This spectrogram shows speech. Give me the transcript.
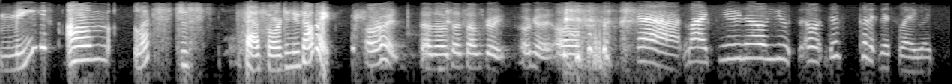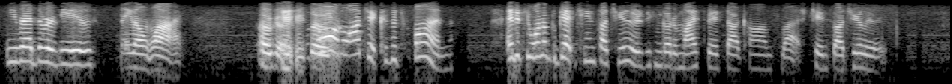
me? Um, let's just fast forward to new topic. all right. That that, that sounds great. Okay. Um, yeah, like you know, you uh, just put it this way: like you read the reviews, they don't lie. okay. Mm-mm. Go and watch it because it's fun. And if you want to get Chainsaw Cheerleaders, you can go to myspace.com slash Chainsaw Cheerleaders.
